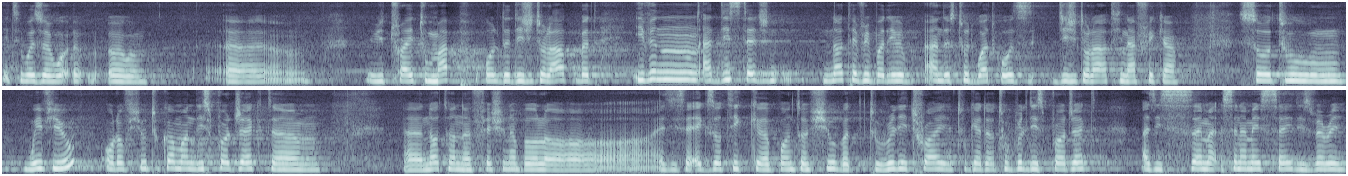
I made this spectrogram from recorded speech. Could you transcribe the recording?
It was a, a, we tried to map all the digital art, but even at this stage, not everybody understood what was digital art in Africa. So to with you, all of you, to come on this project. Um, uh, not on a fashionable or, as you say, exotic uh, point of view, but to really try together to build this project, as Sename said, is very,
